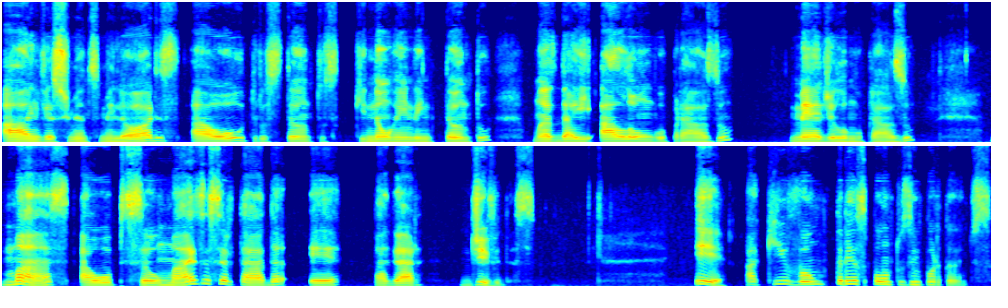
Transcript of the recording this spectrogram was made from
Há investimentos melhores, há outros tantos que não rendem tanto, mas daí a longo prazo, médio e longo prazo. Mas a opção mais acertada é pagar dívidas. E aqui vão três pontos importantes.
